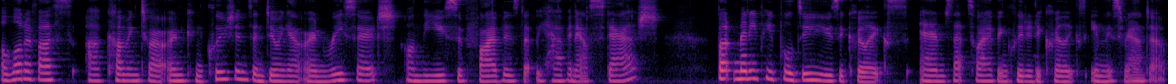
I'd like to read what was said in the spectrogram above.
a lot of us are coming to our own conclusions and doing our own research on the use of fibres that we have in our stash, but many people do use acrylics, and that's why I've included acrylics in this roundup.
